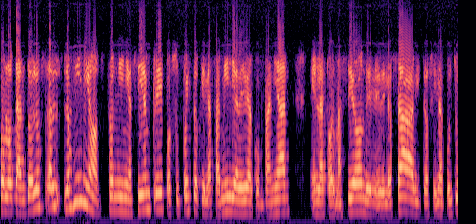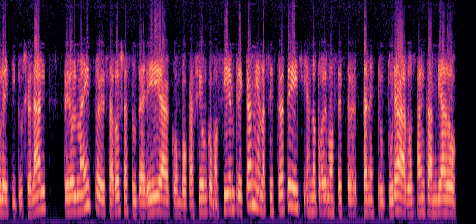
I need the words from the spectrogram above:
Por lo tanto, los, los niños son niños siempre, por supuesto que la familia debe acompañar en la formación de los hábitos y la cultura institucional, pero el maestro desarrolla su tarea con vocación como siempre, cambian las estrategias, no podemos ser tan estructurados, han cambiado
